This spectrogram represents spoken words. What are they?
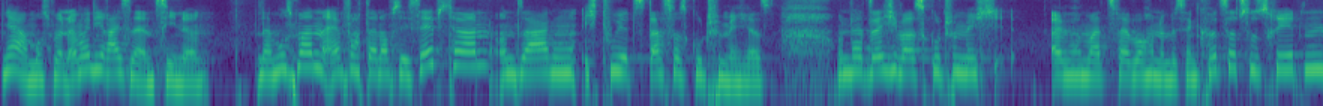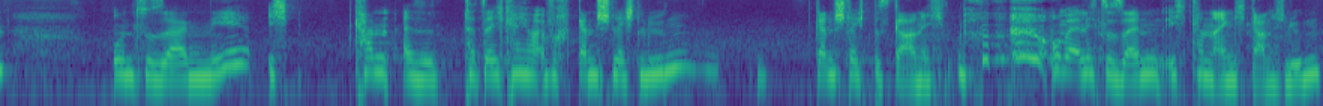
ja, muss man irgendwann die Reißleine ziehen. Ne? Da muss man einfach dann auf sich selbst hören und sagen, ich tue jetzt das, was gut für mich ist. Und tatsächlich war es gut für mich, einfach mal zwei Wochen ein bisschen kürzer zu treten und zu sagen, nee, ich kann, also tatsächlich kann ich auch einfach ganz schlecht lügen ganz schlecht bis gar nicht. um ehrlich zu sein, ich kann eigentlich gar nicht lügen.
